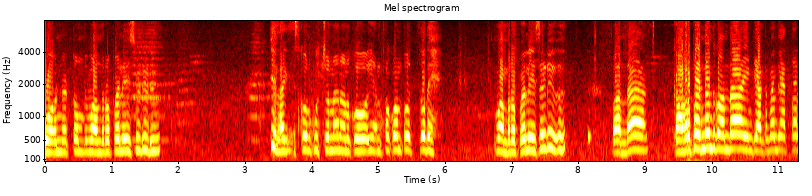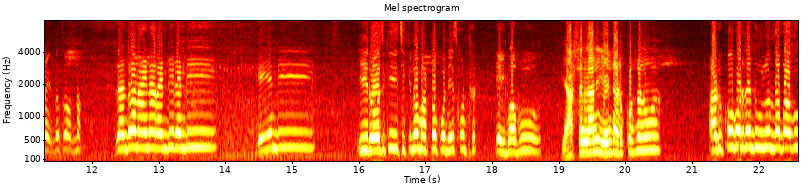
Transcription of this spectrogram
బాగున్నట్టు ఉంది. వంద రూపాయలు వేసాడు ఇలా వేసుకొని కూర్చున్నాను అనుకో ఎంత కొంత వస్తుంది వంద రూపాయలు వేసాడు. వంద? కవర్ పడినందుకు వంద? ఇంకెంతమంది వేస్తారు? ఏంటో చూద్దాం రండి రా నాయన రండి రండి. వేయండి. ఈ రోజుకి చికెన్ మటన్ కొనేసుకుంటాడు ఏయ్ బాబు. యాక్షన్ కానీ ఏంటి అడుక్కుంటున్నావు నువ్వు? అడుక్కోకూడదండి రూల్ ఉందా బాబు?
